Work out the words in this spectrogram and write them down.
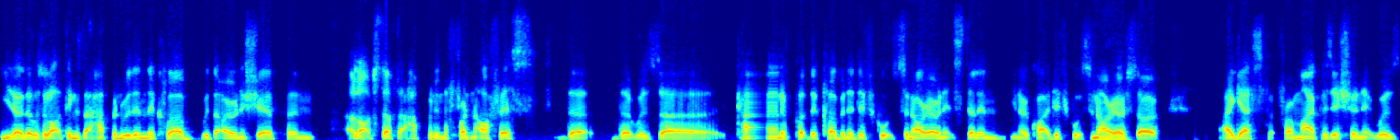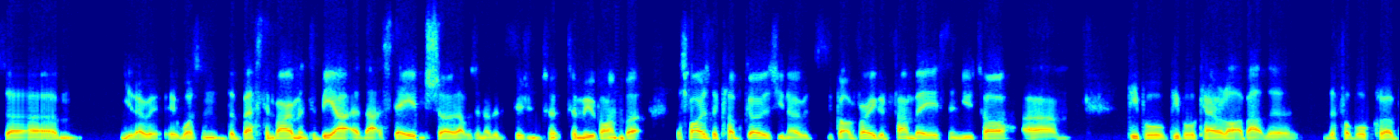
you know, there was a lot of things that happened within the club with the ownership and a lot of stuff that happened in the front office that that was uh, kind of put the club in a difficult scenario, and it's still in you know quite a difficult scenario. Mm-hmm. So, I guess from my position, it was um, you know it, it, wasn't the best environment to be at at that stage. So that was another decision to to move on. But as far as the club goes, you know it's got a very good fan base in Utah. Um, people people care a lot about the the football club,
